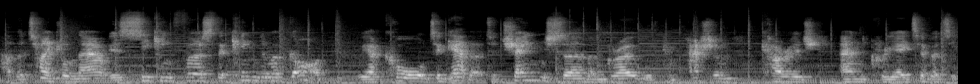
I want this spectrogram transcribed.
Uh, the title now is Seeking First the Kingdom of God. We are called together to change, serve, and grow with compassion, courage, and creativity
